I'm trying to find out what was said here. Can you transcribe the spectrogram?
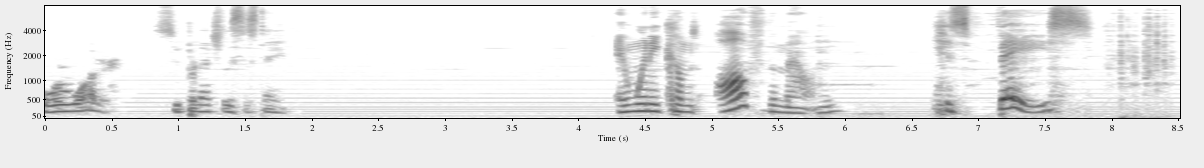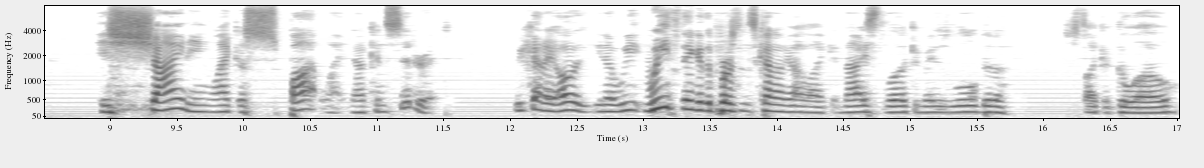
or water, supernaturally sustained. And when he comes off the mountain, his face is shining like a spotlight. Now consider it. We kind of, oh, you know, we, we think of the person's kind of got like a nice look and maybe there's a little bit of just like a glow.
